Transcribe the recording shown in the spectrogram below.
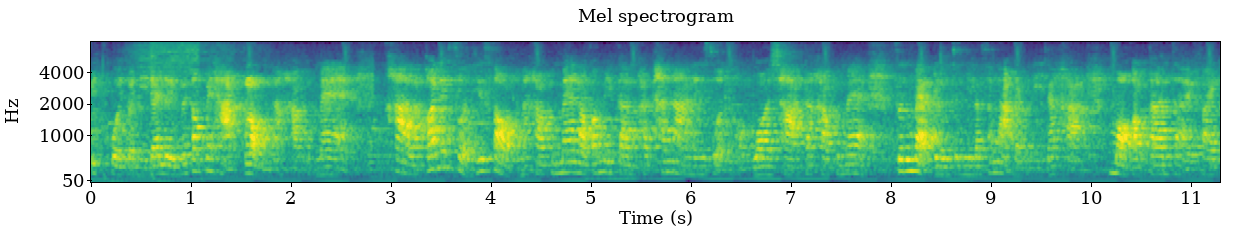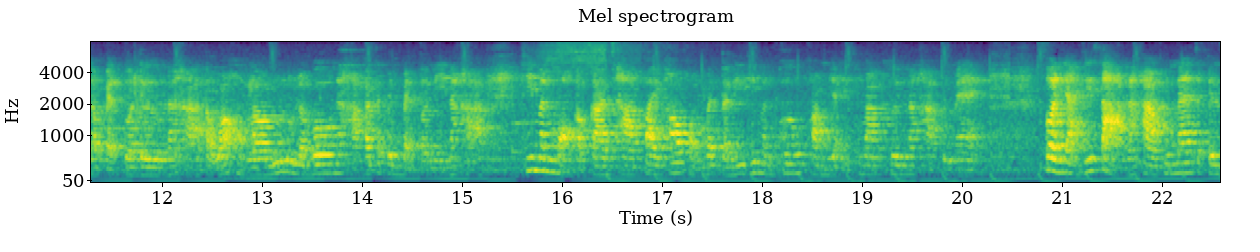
ปิดกลวยตัวนี้ได้เลย ไม่ต้องไปหากล่องนะคะคุณแม่ ค่ะ แล้วก็ในส่วนที่สองนะคะ คุณแม่เราก็มีการพัฒนาในส่วนของวอลชาร์ตนะคะคุณแม่ ซึ่งแบบเดิมจะมีลักษณะแบบนี้นะคะ เหมาะกับการจ่ายไฟกับแบตตัวเดิมนะคะ แต่ว่าของเรารุ่น Rulable นะคะ ก็จะเป็นแบตตัวนี้นะคะ ที่มันเหมาะกับการชาร์จไฟเข้าของแบตเตอรี่ที่มันเพิ่มความใหญ่มากขึ้นนะคะคุณแม่ ส่วนอย่างที่สามนะคะคุณแม่จะเป็น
